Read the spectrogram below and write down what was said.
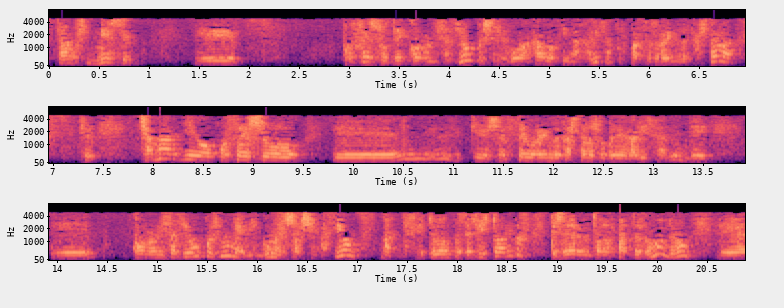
estamos nese eh, proceso de colonización que se levou a cabo aquí na Galiza por parte do Reino de Castela. Chamarlle o proceso eh, que exerceu o Reino de Castela sobre a Galiza de eh, colonización pois non é ninguna exageración bah, de feito é un proceso histórico que se deron en todas as partes do mundo non? Eh,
